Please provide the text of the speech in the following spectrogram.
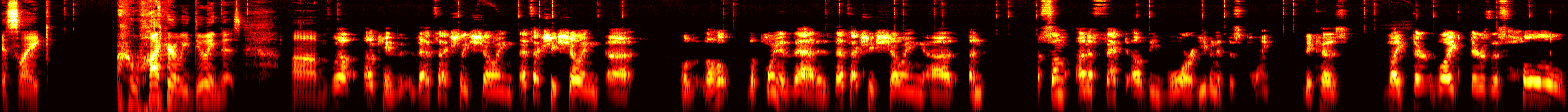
it's like why are we doing this um Well, okay, that's actually showing. That's actually showing. Uh, well, the whole the point of that is that's actually showing uh, an some an effect of the war even at this point because like there like there's this whole.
